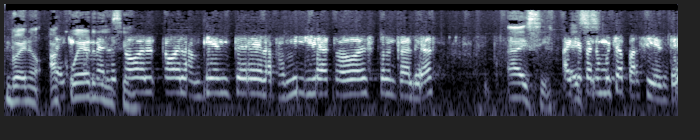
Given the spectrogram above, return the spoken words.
Bueno, Hay que cambiarle acuérdense. todo el, todo el ambiente, la familia, todo esto en realidad. Ay, sí. Hay que tener mucha paciencia.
